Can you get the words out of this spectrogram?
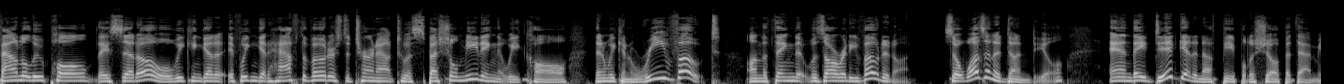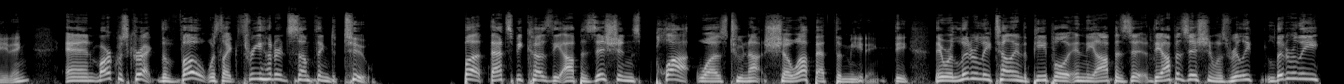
found a loophole. They said, "Oh, well, we can get a, if we can get half the voters to turn out to a special meeting that we call, then we can re-vote on the thing that was already voted on." So it wasn't a done deal. And they did get enough people to show up at that meeting. And Mark was correct. The vote was like 300 something to 2. But that's because the opposition's plot was to not show up at the meeting. The they were literally telling the people in the opposi- the opposition was really literally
